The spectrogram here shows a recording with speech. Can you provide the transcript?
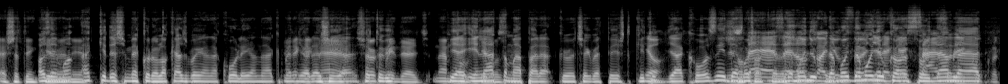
esetén Azért kívülni. van, megkérdés, hogy mekkora lakásban élnek, hol élnek, mennyi a rezsie, stb. mindegy. Nem tudok én láttam már pár költségvetést, ki Jó. tudják hozni, de, most, de mondjuk, de, de mondjuk azt, hogy nem lehet,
